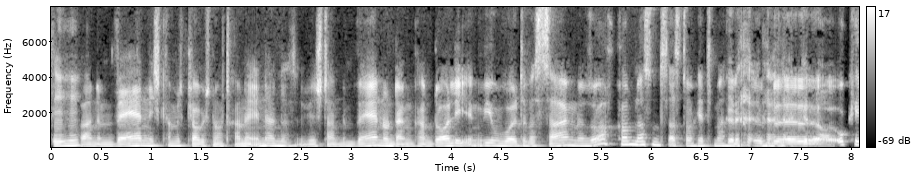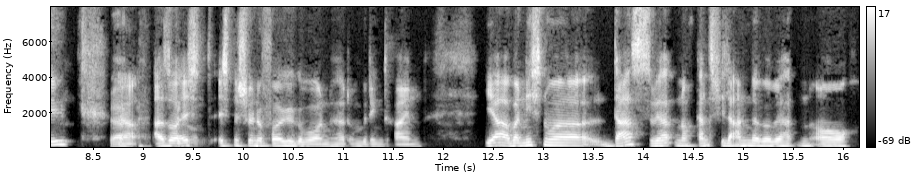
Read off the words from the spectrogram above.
Wir Mhm. waren im Van, ich kann mich, glaube ich, noch dran erinnern, dass wir standen im Van und dann kam Dolly irgendwie und wollte was sagen. Und so, ach komm, lass uns das doch jetzt machen. Genau. Äh, Genau. Okay. Ja, also genau. echt, echt eine schöne Folge geworden. Hört unbedingt rein. Ja, aber nicht nur das, wir hatten noch ganz viele andere. Wir hatten auch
